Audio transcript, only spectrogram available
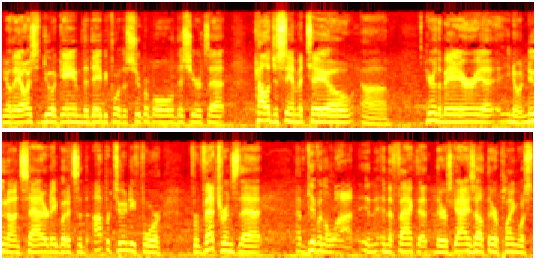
you know they always do a game the day before the Super Bowl. This year it's at College of San Mateo uh, here in the Bay Area. You know noon on Saturday, but it's an opportunity for for veterans that have given a lot in, in the fact that there's guys out there playing with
